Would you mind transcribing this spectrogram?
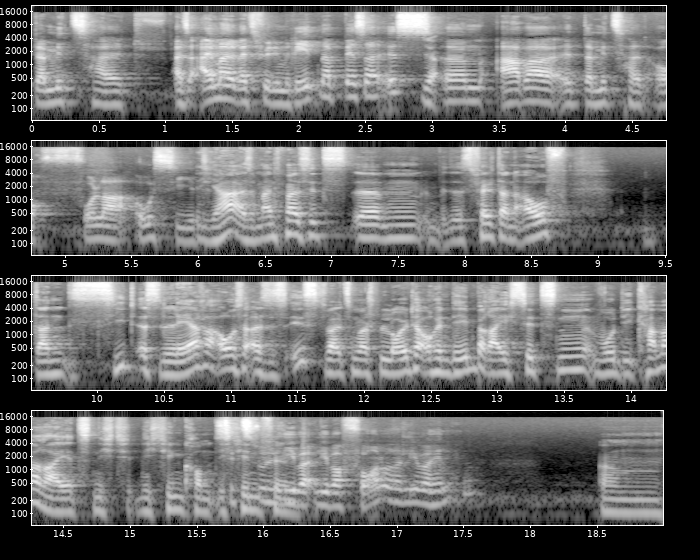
Damit es halt, also einmal, weil es für den Redner besser ist, ja. ähm, aber äh, damit es halt auch voller aussieht. Ja, also manchmal sitzt, ähm, das fällt dann auf, dann sieht es leerer aus, als es ist, weil zum Beispiel Leute auch in dem Bereich sitzen, wo die Kamera jetzt nicht, nicht hinkommt, nicht Sitzt hinfilmt. du lieber, lieber vorne oder lieber hinten? Ähm,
